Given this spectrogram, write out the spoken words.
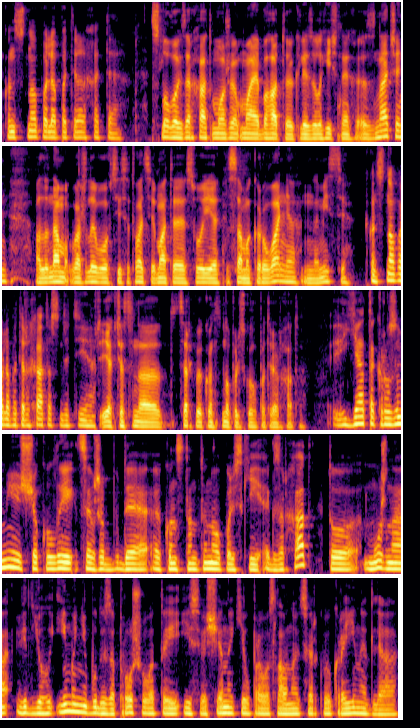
Konstantinopolio patriarchate. Слово екзархат може має багато еклезіологічних значень, але нам важливо в цій ситуації мати своє самокерування на місці Konstantinopolio patriarchato sudėtyje. як частина церкви Константинопольського патріархату. Я так розумію, що коли це вже буде е, Константинопольський екзархат, то можна від його імені буде запрошувати і священиків Православної церкви України для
